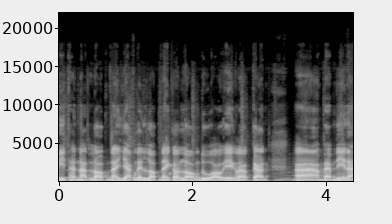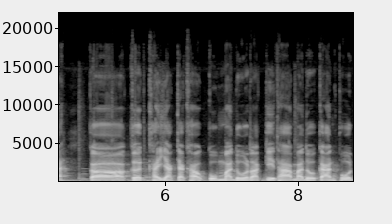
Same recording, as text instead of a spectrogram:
มีถนัดรอบไหนอยากเล่นรอบไหนก็ลองดูเอาเองแล้วกันอ่าแบบนี้นะ ก็เกิดใครอยากจะเข้ากลุ่มมาดูลัคกี้ไทม์มาดูการพูด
